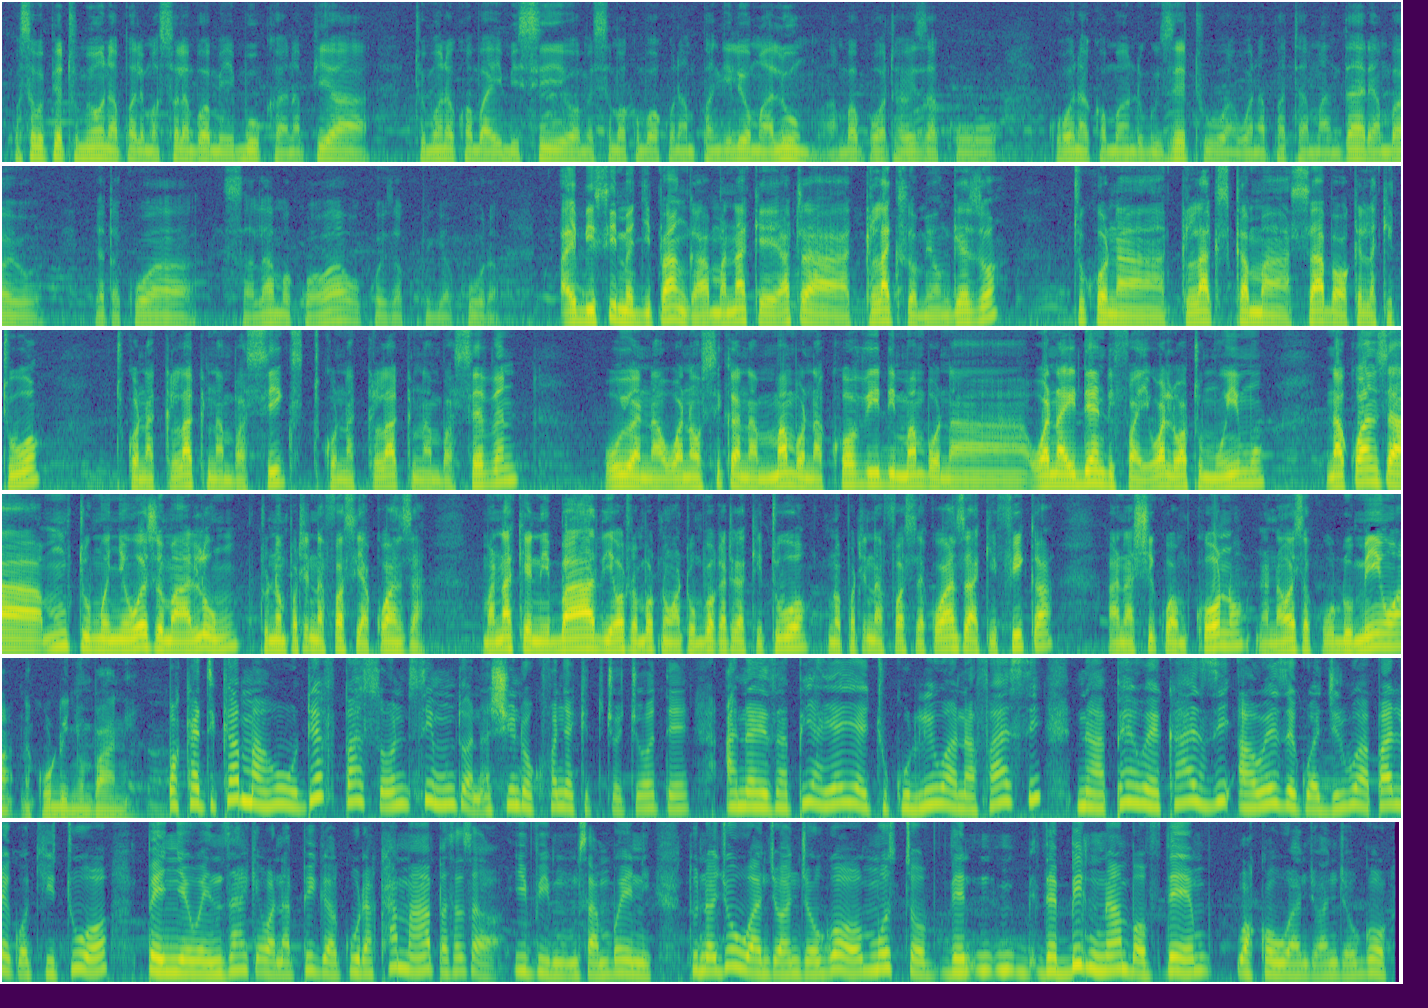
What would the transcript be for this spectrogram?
kwa sababu pia tumeona pale masuala ambayo yameibuka, na pia tumeona kwamba IBC wamesema kwamba kuna mpangilio maalum ambapo wataweza ku, kuona kwamba ndugu zetu wanapata mandhari ambayo yatakuwa salama kwa wao kuweza kupiga kura. IBC imejipanga, manake hata clerks wameongezwa. Tuko na clerks kama saba wa kila kituo, tuko na clerk number 6, tuko na clerk number 7 huyu wanahusika na mambo na covid mambo na wana identify wale watu muhimu, na kwanza mtu mwenye uwezo maalum tunampatia nafasi ya kwanza, manake ni baadhi ya watu ambao tunawatumbua katika kituo, tunapatia nafasi ya kwanza. Akifika anashikwa mkono na anaweza kuhudumiwa na kurudi nyumbani. Wakati kama huu, deaf person si mtu anashindwa kufanya kitu chochote, anaweza pia yeye chukuliwa nafasi na apewe kazi, aweze kuajiriwa pale kwa kituo penye wenzake wanapiga kura. Kama hapa sasa hivi Msambweni, tunajua uwanja wa Njogoo, most of the, the big number of them wako uwanja wa Njogoo.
